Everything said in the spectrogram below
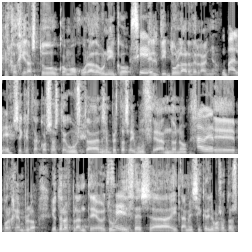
que escogieras tú como jurado único el titular del año. Vale. Sé que estas cosas te gustan, siempre estás ahí buceando, ¿no? A ver. Eh, por ejemplo, yo te los planteo y tú me Sí. dices, ah, y también si queréis vosotros,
